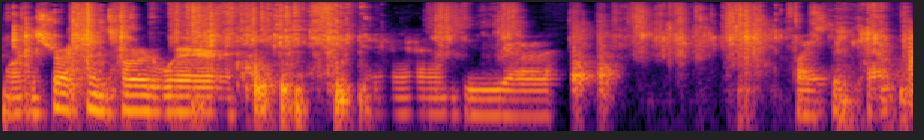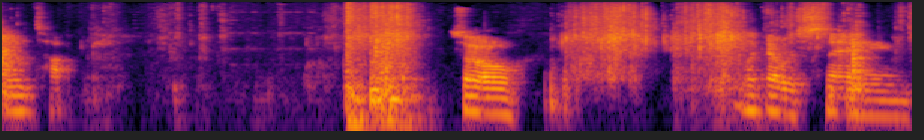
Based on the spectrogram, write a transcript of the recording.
More instructions, hardware, and the uh, plastic cap the top. So, like I was saying,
